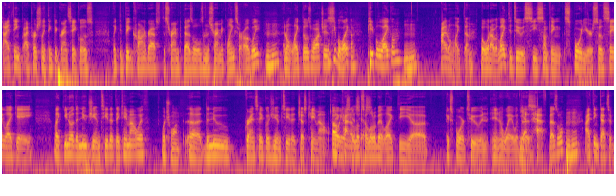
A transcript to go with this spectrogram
I think I personally think the Grand Seikos, like the big chronographs, the ceramic bezels, and the ceramic links are ugly. I don't like those watches. People like them. People like them. I don't like them. But what I would like to do is see something sportier. So say like a like you know the new GMT that they came out with, Which one? uh, the new Grand Seiko GMT that just came out. Oh, it yes, kind of yes, looks yes. a little bit like the uh, Explorer 2 in, in a way with Yes. the half bezel. I think that's a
